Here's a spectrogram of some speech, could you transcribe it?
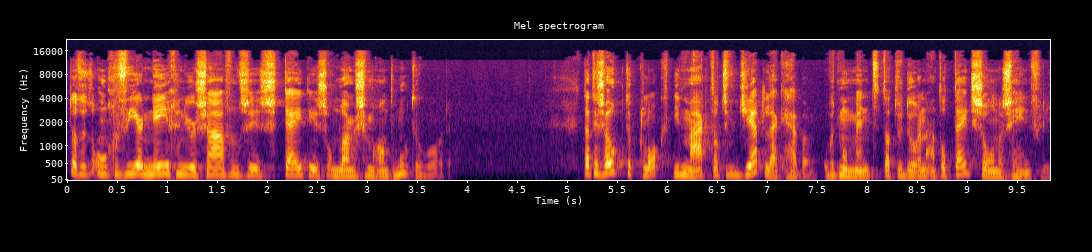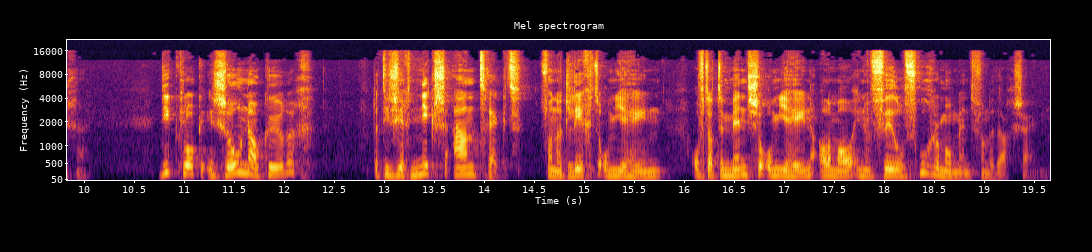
dat het ongeveer 9 uur s avonds is, tijd is om langzamerhand moe te worden. Dat is ook de klok die maakt dat we jetlag hebben op het moment dat we door een aantal tijdzones heen vliegen. Die klok is zo nauwkeurig dat hij zich niks aantrekt van het licht om je heen of dat de mensen om je heen allemaal in een veel vroeger moment van de dag zijn.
